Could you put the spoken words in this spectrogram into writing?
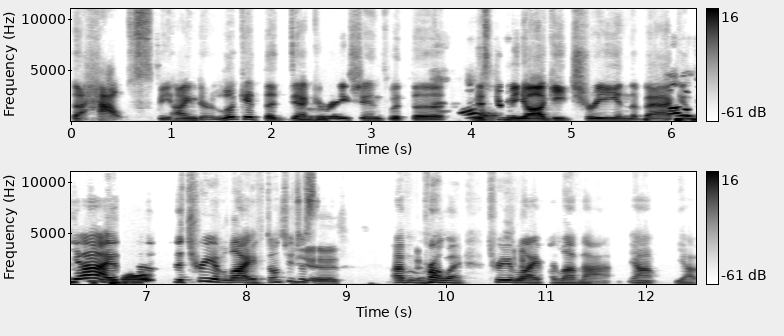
the house behind her. Look at the mm-hmm. decorations with the Oh. Mr. Miyagi tree in the back. Oh and the yeah, it's the, the tree of life. Don't you just? yes, I'm wrong way. Tree of Yeah. life. I love that. Yeah, yeah.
